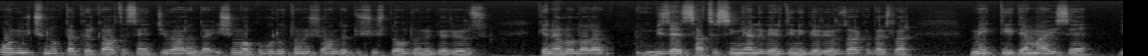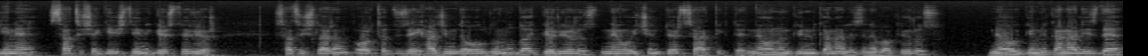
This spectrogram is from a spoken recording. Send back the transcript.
13.46 sent civarında. Ishimoku bulutunun şu anda düşüşte olduğunu görüyoruz. Genel olarak bize satış sinyali verdiğini görüyoruz arkadaşlar. MACD DEMA ise yine satışa geçtiğini gösteriyor. Satışların orta düzey hacimde olduğunu da görüyoruz. Neo için 4 saatlikte. Neo'nun günlük analizine bakıyoruz. Neo günlük analizde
